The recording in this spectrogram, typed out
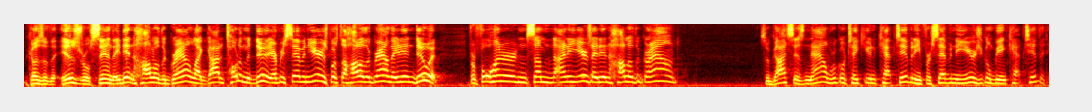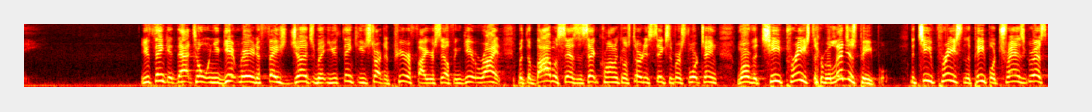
because of the Israel sin, they didn't hollow the ground like God told them to do. Every seven years, supposed to hollow the ground. They didn't do it. For 400 and some 90 years, they didn't hollow the ground. So God says, now we're going to take you in captivity, and for 70 years, you're going to be in captivity. You think at that time, when you get ready to face judgment, you think you start to purify yourself and get right. But the Bible says in 2 Chronicles 36 and verse 14, more of the chief priests, the religious people, the chief priests and the people transgressed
